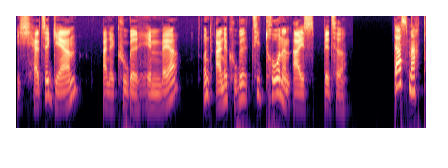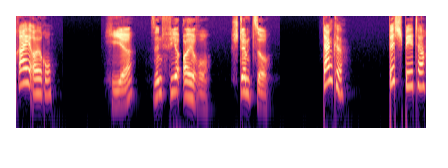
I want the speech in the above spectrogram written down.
ich hätte gern eine Kugel Himbeer und eine Kugel Zitroneneis, bitte. Das macht drei Euro. Hier sind vier Euro. Stimmt so. Danke. Bis später.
